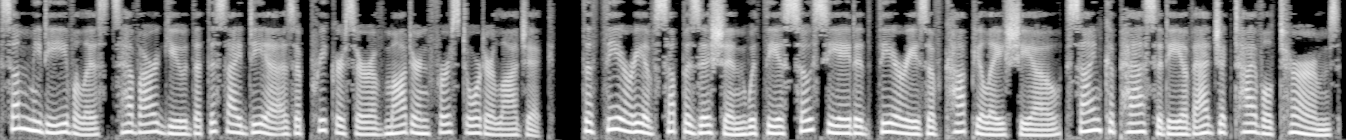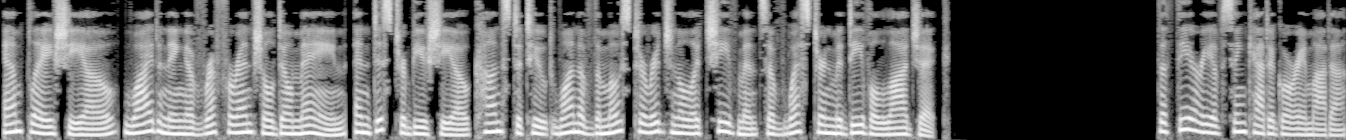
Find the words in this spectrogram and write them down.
Some medievalists have argued that this idea is a precursor of modern first-order logic. The theory of supposition with the associated theories of copulatio sign capacity of adjectival terms, ampliatio widening of referential domain, and distributio constitute one of the most original achievements of Western medieval logic. The theory of syncategoremata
